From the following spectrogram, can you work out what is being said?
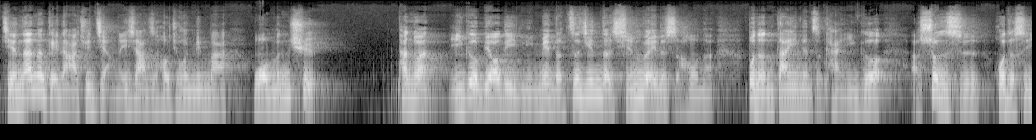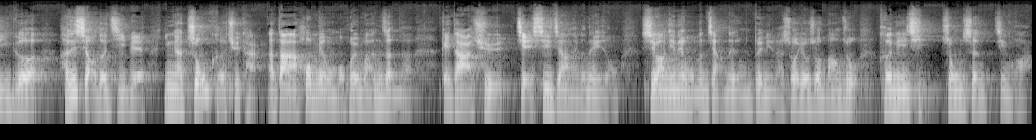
简单的给大家去讲了一下之后，就会明白我们去判断一个标的里面的资金的行为的时候呢，不能单一的只看一个啊瞬时或者是一个很小的级别，应该综合去看。那当然后面我们会完整的给大家去解析这样的一个内容。希望今天我们讲内容对你来说有所帮助，和你一起终身进化。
